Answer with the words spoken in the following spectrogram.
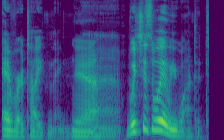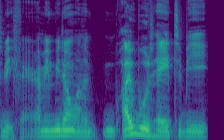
ever tightening. Yeah. uh, which is the way we want it. To be fair, I mean, we don't want to. I would hate to be.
